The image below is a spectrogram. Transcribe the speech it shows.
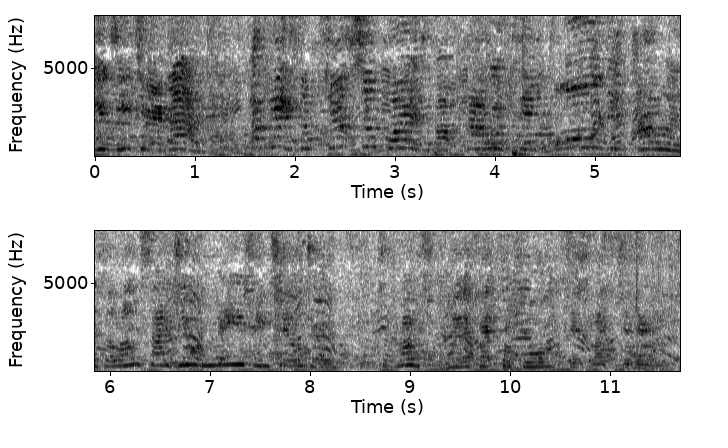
you, teacher Anand. Okay, so just some words about how we spend all the hours alongside you amazing children to host perfect performances like today.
